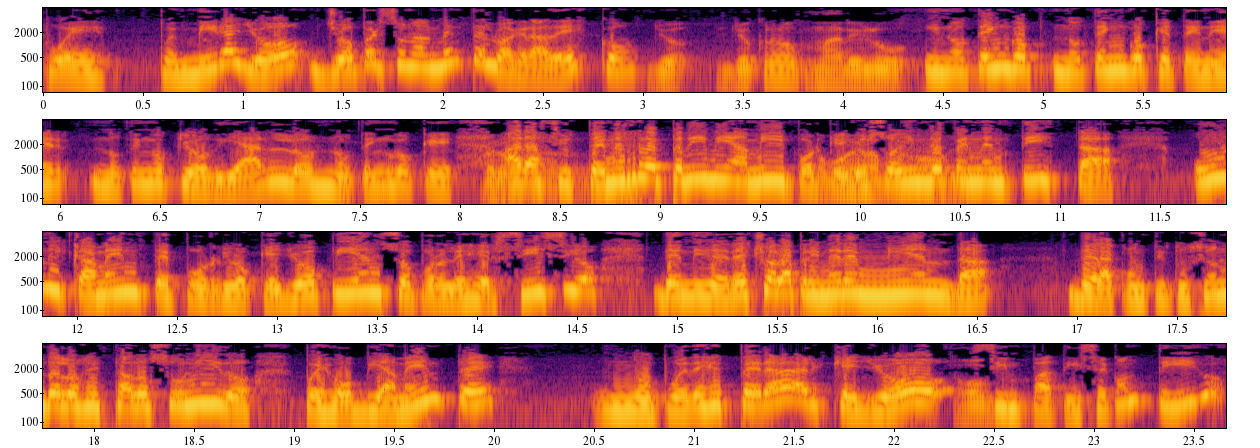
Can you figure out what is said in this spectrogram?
Pues pues mira, yo yo personalmente lo agradezco. Yo yo creo Marilu. Y no tengo no tengo que tener no tengo que odiarlos, no tengo que Ahora si usted me reprime a mí porque yo soy independentista únicamente por lo que yo pienso por el ejercicio de mi derecho a la primera enmienda de la Constitución de los Estados Unidos, pues obviamente no puedes esperar que yo simpatice contigo.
